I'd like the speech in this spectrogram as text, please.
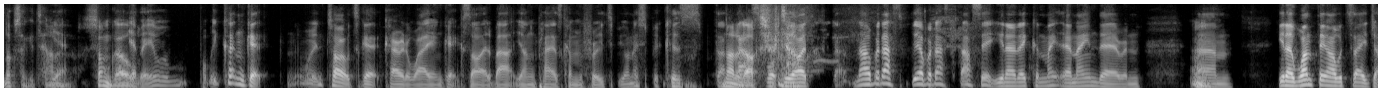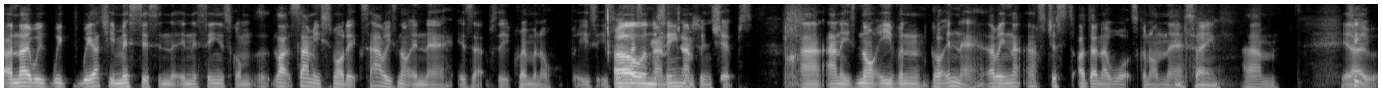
looks like a talent. Some goal. Yeah, but, it, but we couldn't get. We're entitled to get carried away and get excited about young players coming through. To be honest, because that, Not at that's what the no, but that's yeah, but that's that's it. You know, they can make their name there, and Mm. um, you know, one thing I would say, I know we we we actually missed this in the in the senior squad. Like Sammie Szmodics, how he's not in there is absolutely criminal. But he's he's Oh, in the player in seniors. championships, uh, and he's not even got in there. I mean, that, that's just I don't know what's gone on there. Insane. Um, you See, know,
